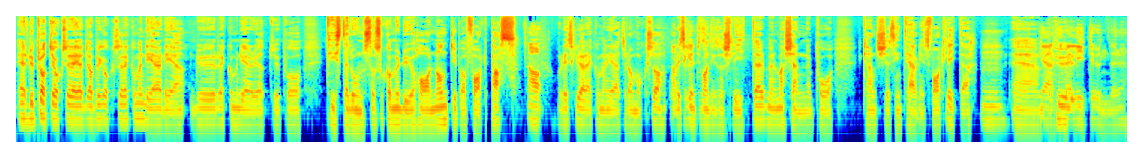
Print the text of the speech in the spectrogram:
Eh, du pratar ju också det, jag brukar också rekommendera det. Du rekommenderar ju att du på tisdag eller onsdag så kommer du ha någon typ av fartpass. Ja. Och det skulle jag rekommendera till dem också. Absolut. Och det ska inte vara någonting som sliter men man känner på kanske sin tävlingsfart lite. Mm. Eh, hur, lite under.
